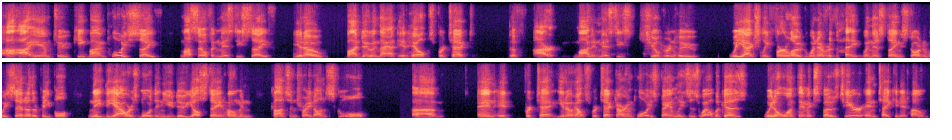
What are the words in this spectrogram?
I, I, am to keep my employees safe myself and misty safe you know by doing that it helps protect the our mine and misty's children who we actually furloughed whenever they when this thing started we said other people need the hours more than you do y'all stay at home and concentrate on school um, and it protect you know helps protect our employees' families as well because we don't want them exposed here and taking it home.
